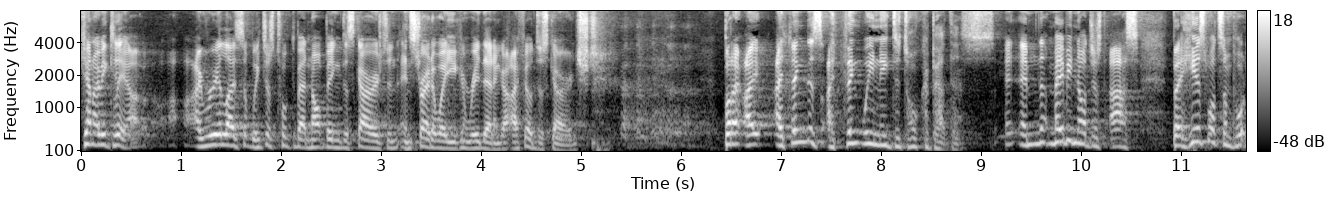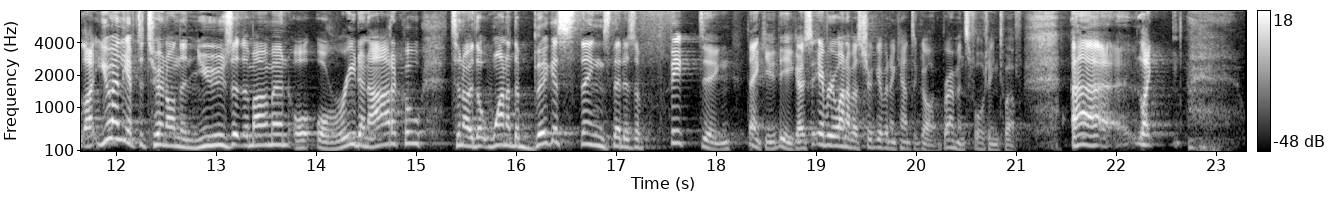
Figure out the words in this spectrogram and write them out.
can I be clear? I realize that we just talked about not being discouraged, and, and straight away you can read that and go, I feel discouraged. But I, I, think this, I think we need to talk about this. And, and, maybe not just us, but here's what's important. Like you only have to turn on the news at the moment or, or read an article to know that one of the biggest things that is affecting, thank you, there you go. So every one of us should give an account to God. Romans 14, 12. Uh, like,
